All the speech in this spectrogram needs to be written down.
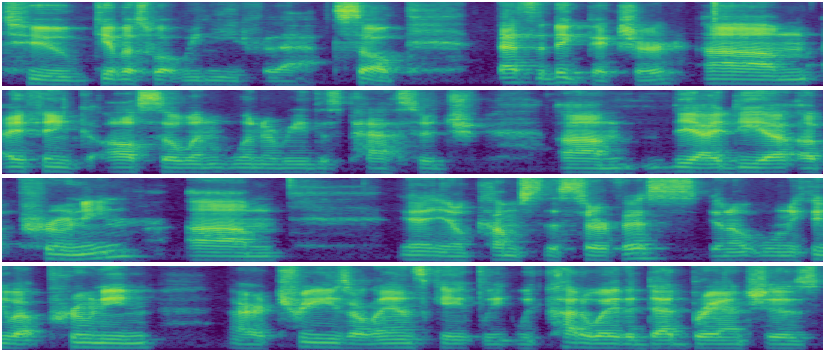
to give us what we need for that. So that's the big picture. Um, I think also when when I read this passage, um, the idea of pruning, um, you know, comes to the surface. You know, when we think about pruning our trees, our landscape, we, we cut away the dead branches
